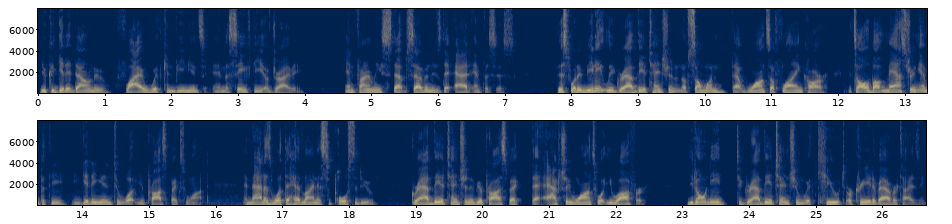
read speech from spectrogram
You could get it down to fly with convenience and the safety of driving. And finally, step seven is to add emphasis. This would immediately grab the attention of someone that wants a flying car. It's all about mastering empathy and getting into what your prospects want. And that is what the headline is supposed to do. Grab the attention of your prospect that actually wants what you offer. You don't need to grab the attention with cute or creative advertising.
